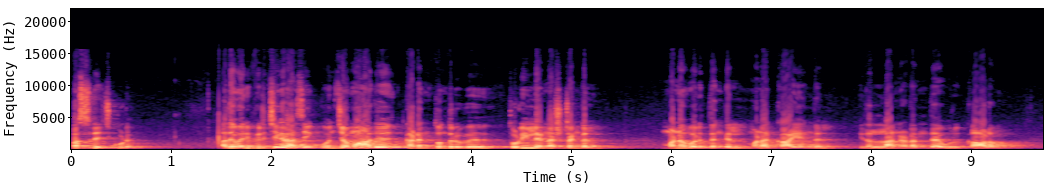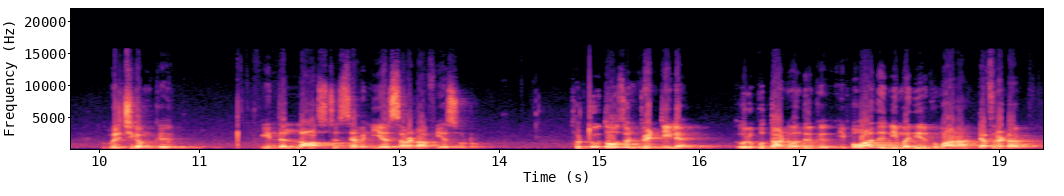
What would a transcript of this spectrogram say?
பர்சன்டேஜ் கூட. அதே மாதிரி விருச்சிக ராசி கொஞ்சமாவது கடன் தொந்தரவு தொழிலில் நஷ்டங்கள் மன வருத்தங்கள் மன காயங்கள் இதெல்லாம் நடந்த ஒரு காலம் விருச்சிகம்க்கு இந்த last seven years seven and half years சொல்கிறோம் ஸோ டூ தௌசண்ட் டுவெண்ட்டியில் ஒரு புத்தாண்டு வந்திருக்கு. இப்போவாது நிம்மதி இருக்குமானா? டெஃபினட்டாக இருக்கும்.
